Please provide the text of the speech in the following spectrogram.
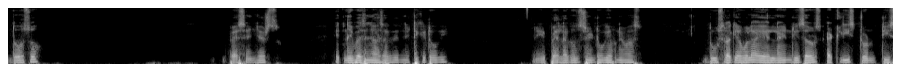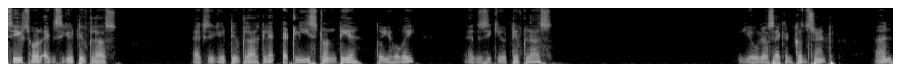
दो सौ पैसेंजर्स इतने ही पैसेंजर आ सकते इतनी टिकट होगी। ये पहला कंस्टेंट हो गया अपने पास। दूसरा क्या बोला? Airline reserve at least twenty seats for executive class executive class के लिए एटलीस्ट ट्वेंटी है तो ये हो गई एग्जीक्यूटिव क्लास ये हो गया second constant and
